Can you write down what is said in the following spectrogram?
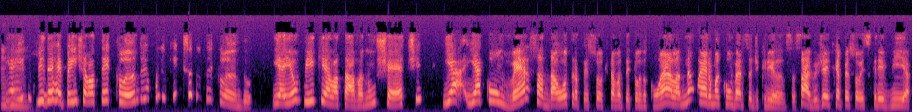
uhum. e aí uhum. vi de repente ela teclando, e eu falei, o que, que você está teclando? E aí eu vi que ela estava num chat e a, e a conversa da outra pessoa que estava teclando com ela não era uma conversa de criança, sabe? O jeito que a pessoa escrevia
